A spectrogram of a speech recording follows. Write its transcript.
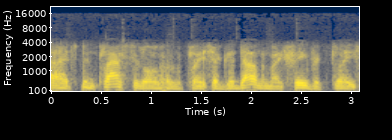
uh, it's been plastered all over the place. I go down to my favorite place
